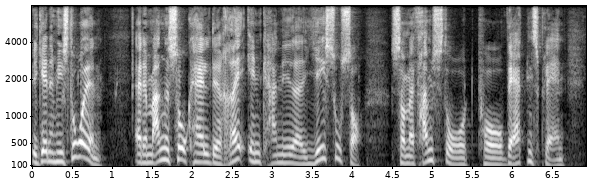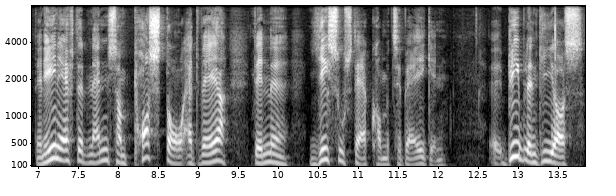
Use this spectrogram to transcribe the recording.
Igennem historien er det mange såkaldte reinkarnerede Jesuser, som er fremstået på verdensplan. Den ene efter den anden, som påstår at være denne Jesus, der er kommet tilbage igen. Øh, Bibelen giver os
